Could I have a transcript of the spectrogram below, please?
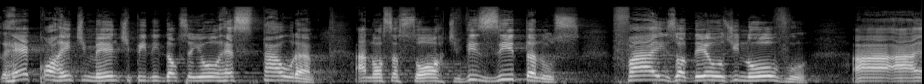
recorrentemente, pedindo ao Senhor: restaura a nossa sorte, visita-nos Faz, ó Deus, de novo. A,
